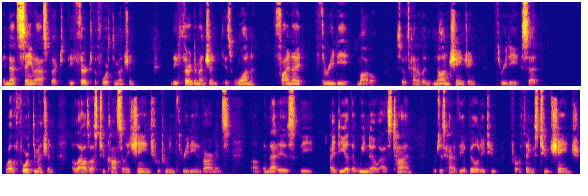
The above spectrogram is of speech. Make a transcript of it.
In that same aspect, the third to the fourth dimension, the third dimension is one finite 3D model. So it's kind of a non-changing 3D set while the fourth dimension allows us to constantly change between 3D environments. Um, and that is the idea that we know as time, which is kind of the ability to for things to change.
